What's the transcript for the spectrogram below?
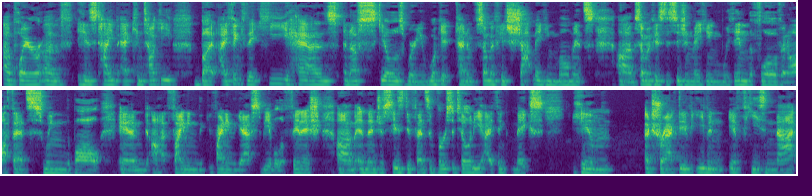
a player of his type at Kentucky, but I think that he has enough skills where you look at kind of some of his shot making moments, um, some of his decision making within the flow of an offense, swinging the ball and uh, finding the, finding the gaps to be able to finish, um, and then just his defensive versatility. I think makes him attractive, even if he's not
